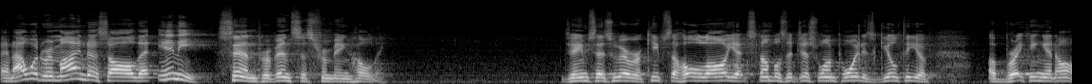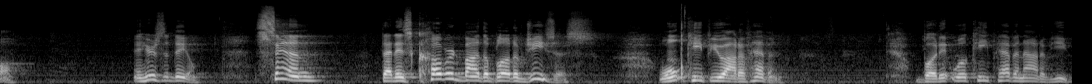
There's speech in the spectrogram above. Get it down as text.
and I would remind us all that any sin prevents us from being holy. James says, Whoever keeps the whole law yet stumbles at just one point is guilty of, of breaking it all. And here's the deal sin that is covered by the blood of Jesus won't keep you out of heaven, but it will keep heaven out of you.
